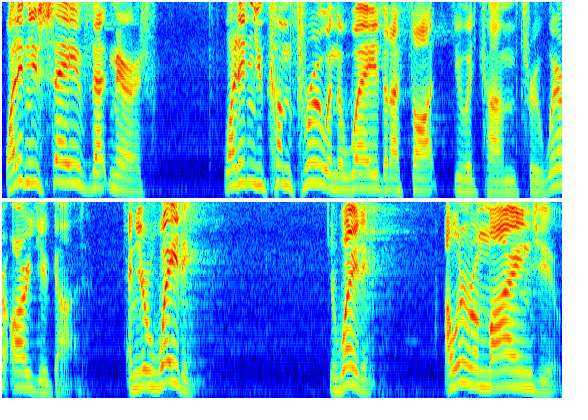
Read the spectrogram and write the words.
Why didn't you save that marriage? Why didn't you come through in the way that I thought you would come through? Where are you, God? And you're waiting. You're waiting. I want to remind you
